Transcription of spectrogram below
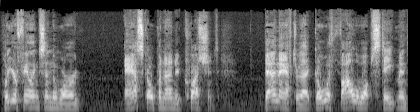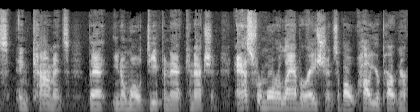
put your feelings into word, ask open ended questions. Then after that, go with follow up statements and comments that you know will deepen that connection. Ask for more elaborations about how your partner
